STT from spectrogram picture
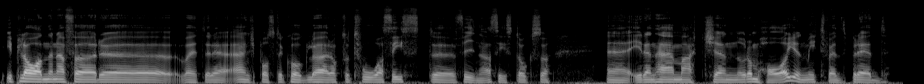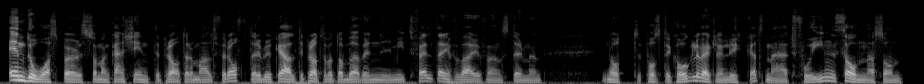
i planerna för, uh, vad heter det, Ernst Postecoglou här också, två assist, uh, fina assist också uh, i den här matchen och de har ju en mittfältsbredd ändå Spurs som man kanske inte pratar om allt för ofta. Det brukar alltid pratas om att de behöver en ny mittfältare inför varje fönster men något Postecoglou verkligen lyckats med att få in sådana som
